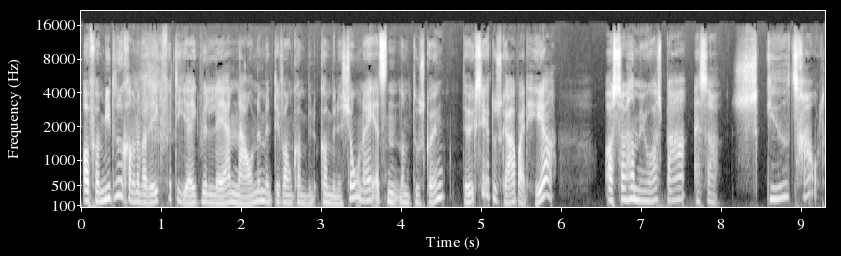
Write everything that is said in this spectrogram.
Og for mit vedkommende var det ikke, fordi jeg ikke ville lære navne, men det var en kombi- kombination af, at sådan, du skal ikke, det er jo ikke sikkert, at du skal arbejde her. Og så havde man jo også bare altså, skide travlt.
